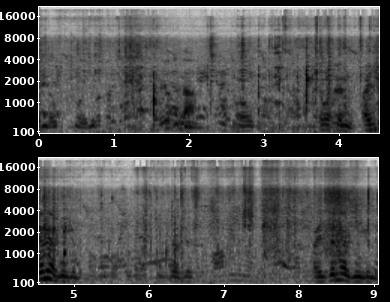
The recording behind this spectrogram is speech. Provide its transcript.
ഉണ്ടാവും മുതൽ. അതിൽ തന്നെ ഇറങ്ങിയിട്ടുണ്ട് അതിൽ തന്നെ ഇറങ്ങിയിട്ടുണ്ട്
